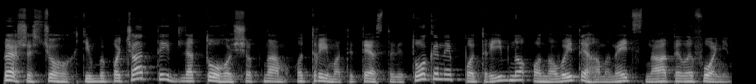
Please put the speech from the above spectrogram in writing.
Перше, з чого хотів би почати, для того, щоб нам отримати тестові токени, потрібно оновити гаманець на телефоні.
